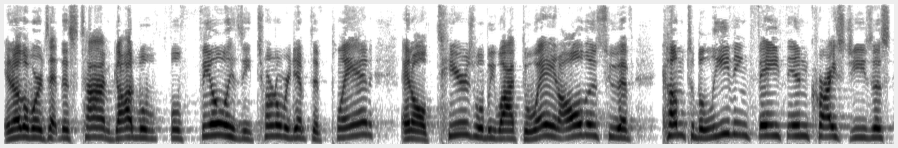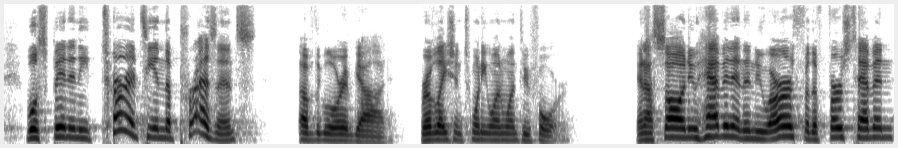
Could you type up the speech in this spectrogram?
In other words, at this time, God will fulfill His eternal redemptive plan, and all tears will be wiped away, and all those who have come to believing faith in Christ Jesus will spend an eternity in the presence of the glory of God. Revelation 21, 1 through 4. And I saw a new heaven and a new earth, for the first heaven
